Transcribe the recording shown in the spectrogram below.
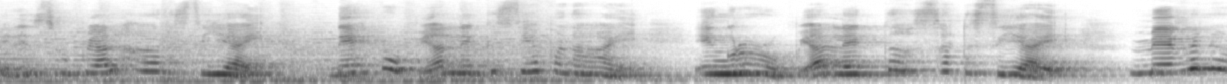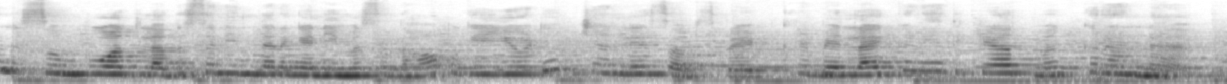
මිරිස් රුපියල් 400යි, දෙහි රුපියල් 150යි, ඉඟුරු රුපියල් 1800යි. මෙවැනි උණුසුම් පුවත් ලදසනින් දැන ගැනීම සඳහා අපගේ YouTube චැනලය සබස්ක්‍රයිබ් කර බෙල් අයිකනය ක්‍රියාත්මක කරන්න.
